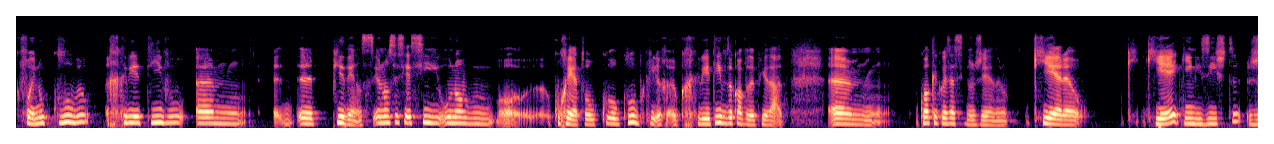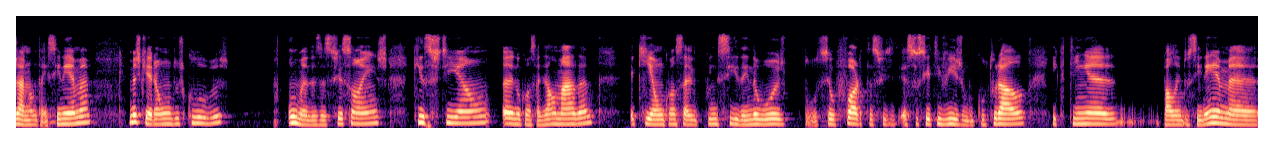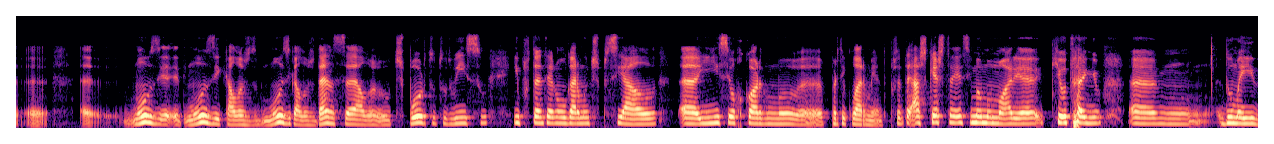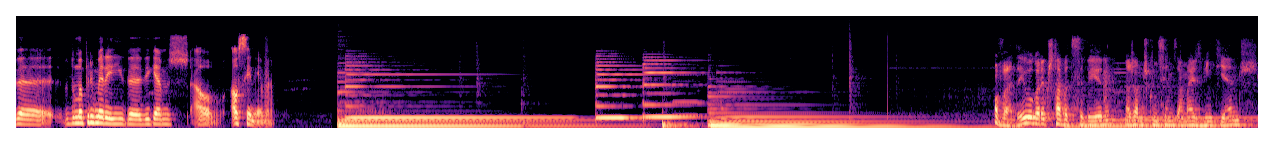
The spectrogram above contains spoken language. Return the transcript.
que foi no Clube Recreativo um, uh, Piadense. Eu não sei se é assim o nome correto, ou o Clube Recreativo da Cova da Piedade um, qualquer coisa assim no género, que era, que, que é, que ainda existe, já não tem cinema, mas que era um dos clubes, uma das associações que existiam uh, no Conselho de Almada, que é um conselho conhecido ainda hoje pelo seu forte associativismo cultural e que tinha, para além do cinema, uh, música, música, aulas de música, aulas de dança, aulas, o desporto, tudo isso, e portanto era um lugar muito especial. Uh, e isso eu recordo-me uh, particularmente. Portanto, acho que esta é assim, uma memória que eu tenho de uma ida, de uma primeira ida, digamos, ao, ao cinema. Oh, Wanda, eu agora gostava de saber, nós já nos conhecemos há mais de 20 anos,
